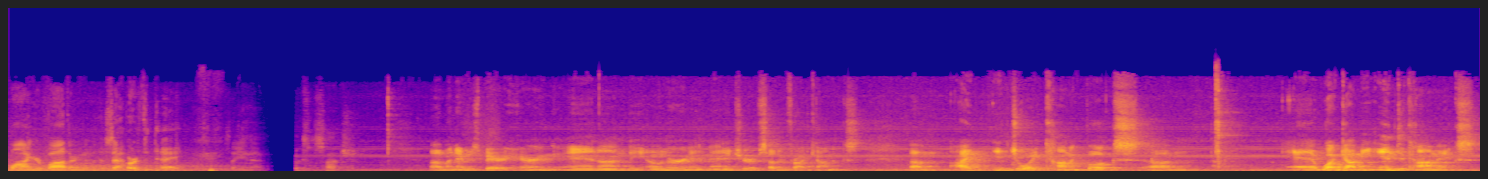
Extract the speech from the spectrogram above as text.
why you're bothering them at this hour of the day. So you know. Such. Uh, my name is Barry Herring, and I'm the owner and manager of Southern Fried Comics. Um, I enjoy comic books. Um, and what got me into comics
